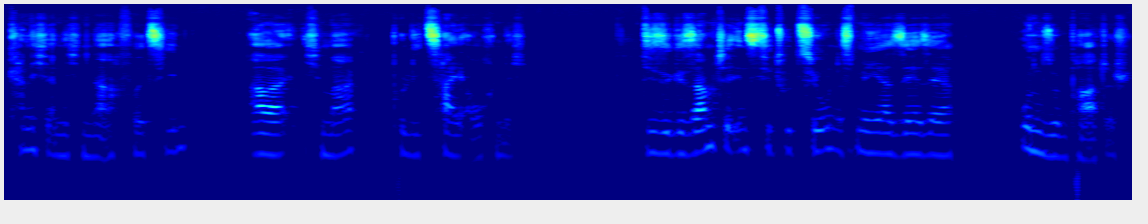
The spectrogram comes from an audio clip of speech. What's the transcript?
Kann ich ja nicht nachvollziehen. Aber ich mag Polizei auch nicht. Diese gesamte Institution ist mir ja sehr, sehr unsympathisch.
